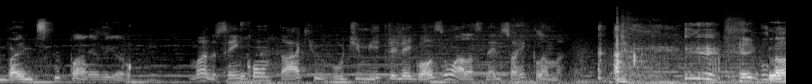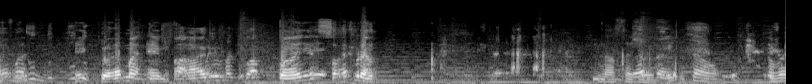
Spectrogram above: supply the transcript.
vai me desculpar, né, amigão? Mano, sem contar que o, o Dimitri ele é igualzinho o Wallace, né? Ele só reclama. Reclama, Tudo, tudo, reclama, tudo é que fala, magro, fazer. apanha, só é branco. Nossa, gente. Então, eu vou,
